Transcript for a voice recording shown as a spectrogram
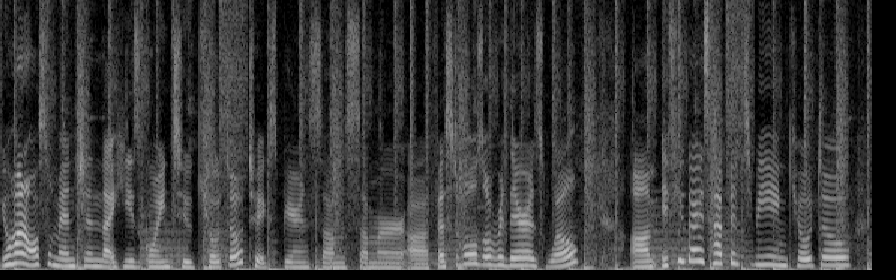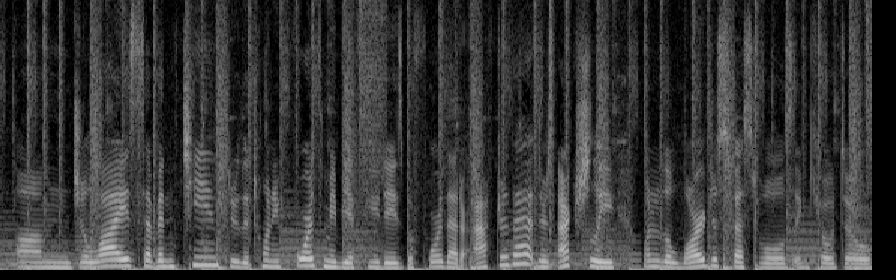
Johan also mentioned that he's going to Kyoto to experience some summer uh, festivals over there as well. Um, if you guys happen to be in Kyoto, um, July 17th through the 24th, maybe a few days before that or after that, there's actually one of the largest festivals in Kyoto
